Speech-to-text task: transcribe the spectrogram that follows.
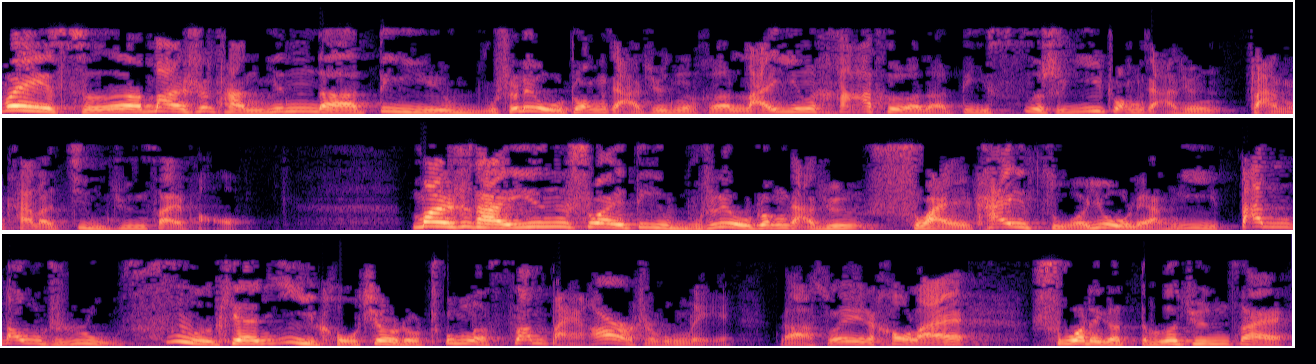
为此，曼施坦因的第五十六装甲军和莱因哈特的第四十一装甲军展开了进军赛跑。曼施坦因率第五十六装甲军甩开左右两翼，单刀直入，四天一口气就冲了三百二十公里，是吧？所以后来说这个德军在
